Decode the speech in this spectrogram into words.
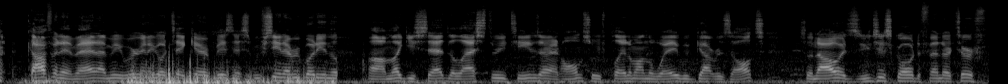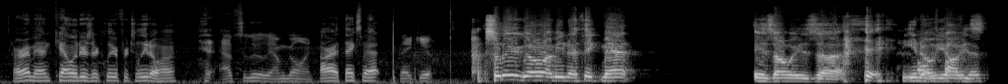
Confident, man. I mean, we're gonna go take care of business. We've seen everybody in the, um, like you said, the last three teams are at home, so we've played them on the way. We've got results. So now it's you just go defend our turf. All right, man. Calendars are clear for Toledo, huh? Yeah, absolutely, I'm going. All right, thanks, Matt. Thank you. So there you go. I mean, I think Matt is always, uh, you know, Always he always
